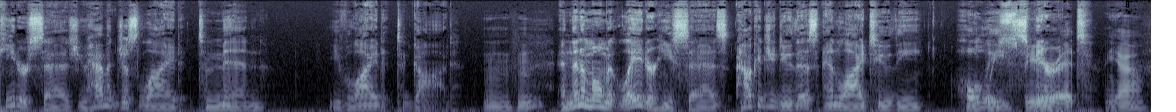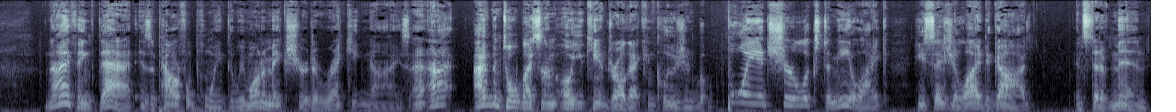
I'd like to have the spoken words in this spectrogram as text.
Peter says, You haven't just lied to men, you've lied to God. Mm-hmm. And then a moment later, he says, How could you do this and lie to the Holy, Holy Spirit? Spirit? Yeah. Now, I think that is a powerful point that we want to make sure to recognize. And, and I, I've been told by some, oh, you can't draw that conclusion. But boy, it sure looks to me like he says you lied to God instead of men.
